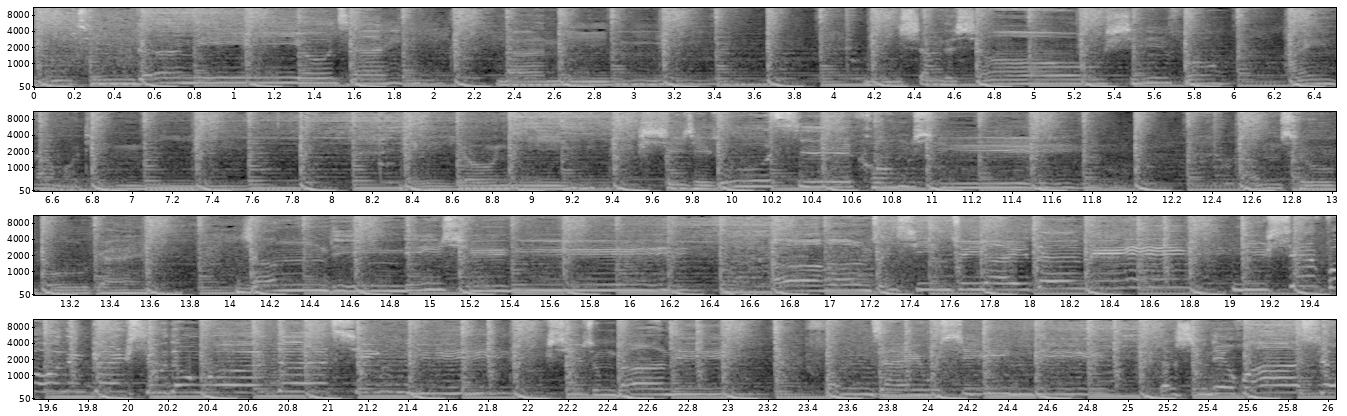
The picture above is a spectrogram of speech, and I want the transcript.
如今的你又在哪里？脸上的笑是否还那么甜蜜？没有你，世界如此空虚。当初不该让你。心最爱的你，你是否能感受到我的情意？始终把你放在我心底，让思念化成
